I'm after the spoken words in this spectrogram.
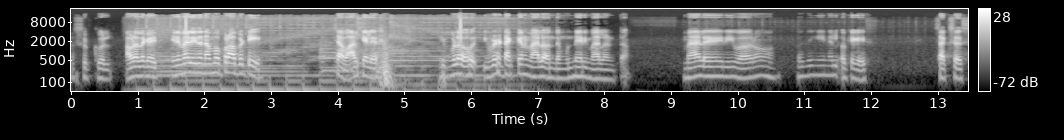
சுக்குல் அவ்வளோதான் கைஸ் இனிமேல் இது நம்ம ப்ராப்பர்ட்டி சே வாழ்க்கையில் இவ்வளோ இவ்வளோ டக்குன்னு மேலே வந்த முன்னேறி மேலே வந்துட்டான் மேலே ஏறி வரோம் ஒதுங்கி நெல் ஓகே கைஸ் சக்ஸஸ்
